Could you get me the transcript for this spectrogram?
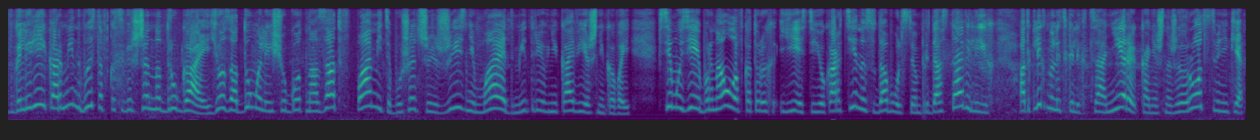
В галерее «Кармин» выставка совершенно другая. Ее задумали еще год назад в память об ушедшей жизни Майе Дмитриевне Ковешниковой. Все музеи Барнаула, в которых есть ее картины, с удовольствием предоставили их. Откликнулись коллекционеры, конечно же, родственники.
